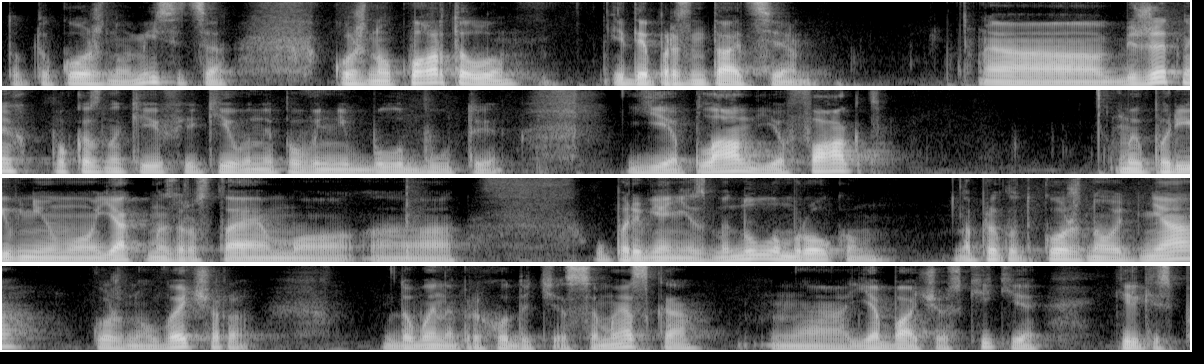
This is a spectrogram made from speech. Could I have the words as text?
Тобто кожного місяця, кожного кварталу йде презентація е, бюджетних показників, які вони повинні були бути. Є план, є факт. Ми порівнюємо, як ми зростаємо е, у порівнянні з минулим роком. Наприклад, кожного дня, кожного вечора до мене приходить смс. Я бачу, скільки кількість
